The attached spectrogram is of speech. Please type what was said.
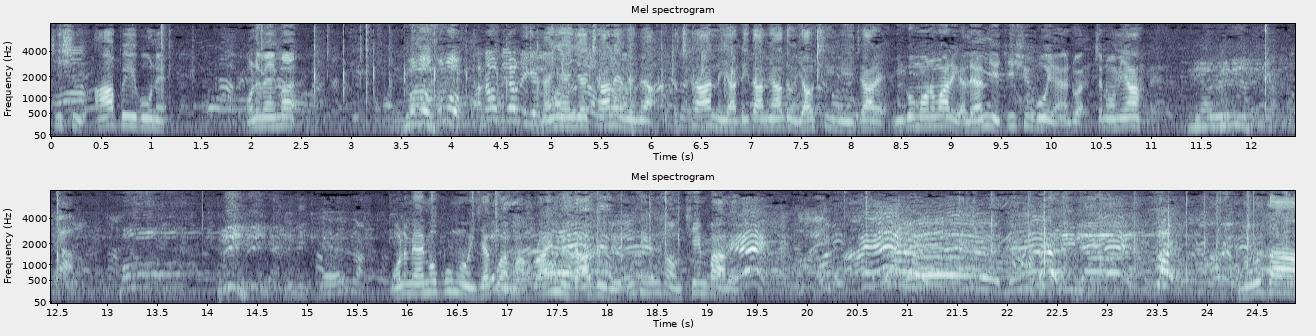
ကြီးစုအားပေးဖို့နဲ့မော်လမြိုင်မှာဘုံဘုံဘုံအနောက်တယောက်နေခဲ့နိုင်ငံရခြားနယ်ပင်များတခြားနေရာဒေသများသို့ရောက်ရှိနေကြတဲ့ညီကိုမောင်နှမတွေအလံမြေကြီးစုဖို့ရန်အတွက်ကျွန်တော်များ We are ready. Four, three. မော်လမြိုင်မြို့ပုံမှန်ရက်ကွက်မှာ prime မိသားစုတွေဦးစီးဦးဆောင်ကျင်းပတဲ့ မြို့သား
